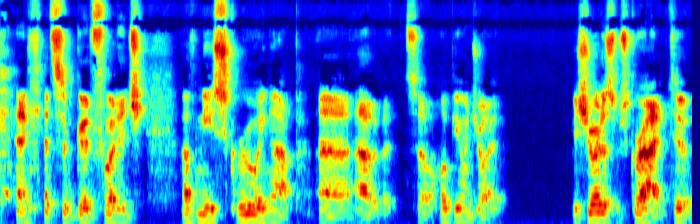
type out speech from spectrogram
I got some good footage of me screwing up uh, out of it. So hope you enjoy it. Be sure to subscribe too.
